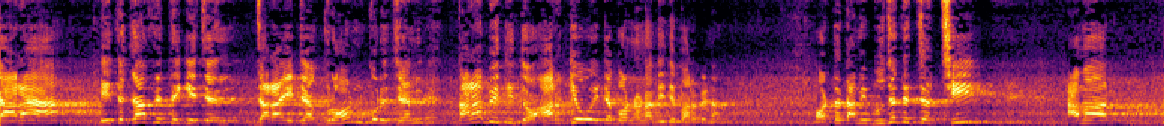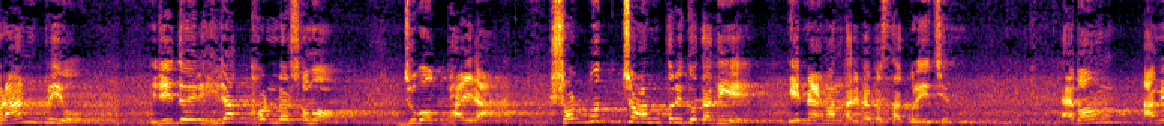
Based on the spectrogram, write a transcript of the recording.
যারা এতে কাফে থেকেছেন, যারা এটা গ্রহণ করেছেন, তারা ব্যতীত আর কেউ এটা বর্ণনা দিতে পারবে না। অর্থাৎ আমি বুঝাতে চাচ্ছি, আমার প্রাণপ্রিয় হৃদয়ের হীরাখণ্ড সম যুবক ভাইরা সর্বোচ্চ আন্তরিকতা দিয়ে এই মেহমানদারি ব্যবস্থা করিয়েছেন। এবং আমি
